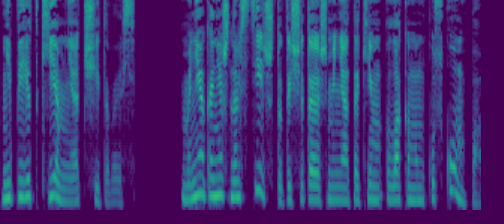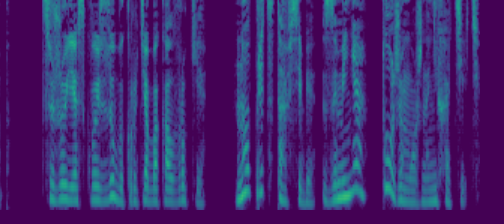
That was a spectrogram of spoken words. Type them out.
ни перед кем не отчитываясь. Мне, конечно, льстит, что ты считаешь меня таким лакомым куском, пап. Цежу я сквозь зубы, крутя бокал в руке. Но представь себе, за меня тоже можно не хотеть.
